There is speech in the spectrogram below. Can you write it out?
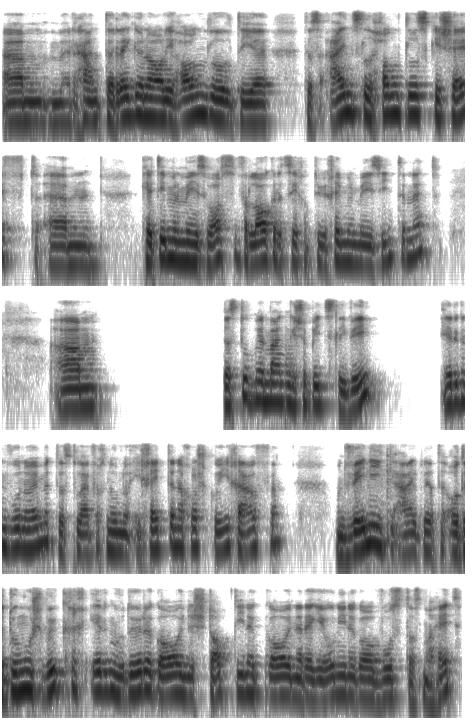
Ähm, wir haben den regionalen Handel, die, das Einzelhandelsgeschäft ähm, hat immer mehr ins Wasser, verlagert sich natürlich immer mehr ins Internet. Ähm, das tut mir manchmal ein bisschen weh, irgendwo noch immer, dass du einfach nur noch in Ketten kannst einkaufen und wenig eigentlich, oder du musst wirklich irgendwo durchgehen, in eine Stadt hineingehen, in eine Region hineingehen, wo es das noch hat.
